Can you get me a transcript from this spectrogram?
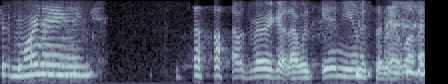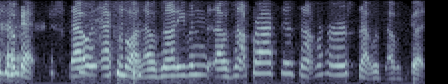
Good morning. that was very good. That was in unison. I love it. Okay. That was excellent. That was not even that was not practice, not rehearsed. That was that was good.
